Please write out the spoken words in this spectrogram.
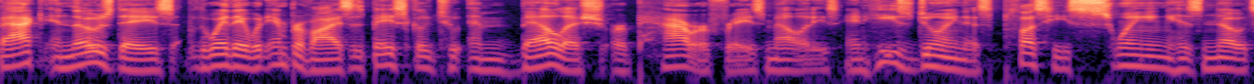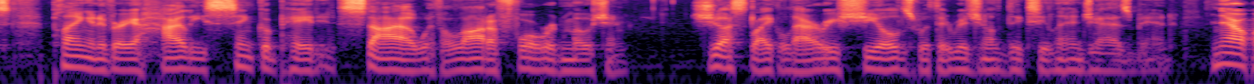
Back in those days, the way they would improvise is basically to embellish or paraphrase melodies. And he's doing this, plus, he's swinging his notes, playing in a very highly syncopated style with a lot of forward motion just like Larry Shields with the original Dixieland Jazz Band. Now,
